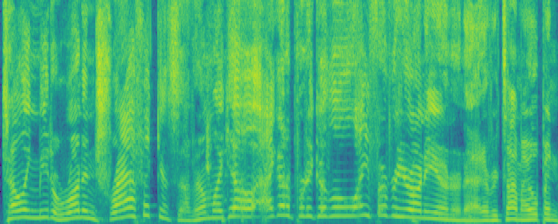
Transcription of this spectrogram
telling me to run in traffic and stuff. And I'm like, yo, I got a pretty good little life over here on the internet. Every time I open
